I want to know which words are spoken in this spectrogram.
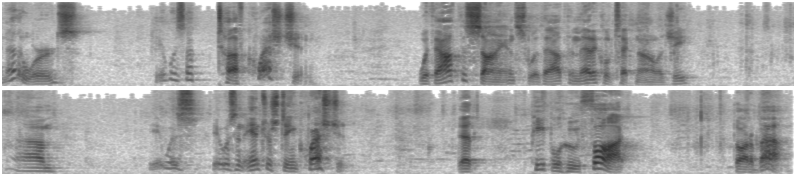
In other words, it was a tough question. Without the science, without the medical technology, um, it, was, it was an interesting question that people who thought thought about.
